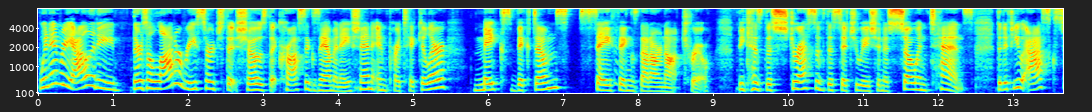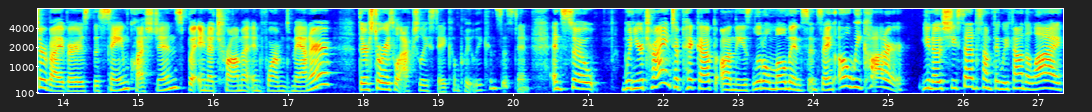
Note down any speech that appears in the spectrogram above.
When in reality, there's a lot of research that shows that cross examination, in particular, makes victims say things that are not true because the stress of the situation is so intense that if you ask survivors the same questions but in a trauma informed manner, their stories will actually stay completely consistent. And so when you're trying to pick up on these little moments and saying, oh, we caught her, you know, she said something, we found a lie,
